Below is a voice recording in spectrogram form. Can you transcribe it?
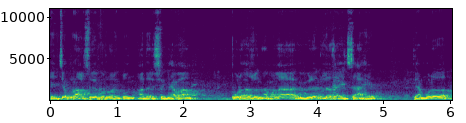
यांच्याकडून आळसोळे परिवाराकडून आदर्श घ्यावा. पुढं अजून आम्हाला विळदला जायचं आहे. त्यामुळं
